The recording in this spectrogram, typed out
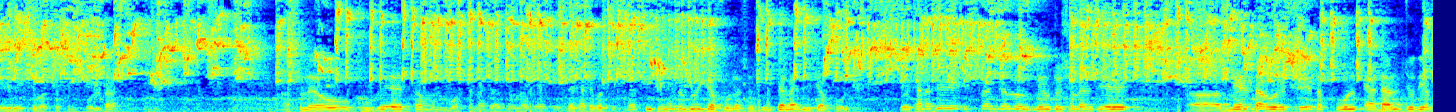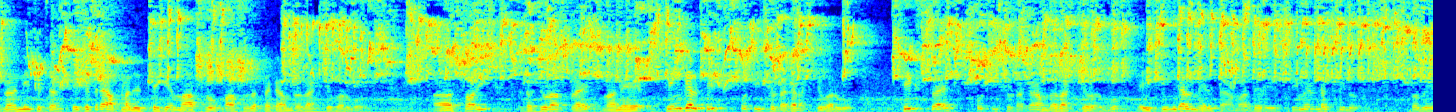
এই দেখতে পাচ্ছেন ফুলটা। আসলে ও ঘুরে তেমন বসে না, যার জন্য দেখাতে পারতেছি না। পিঠে কিন্তু দুইটা ফুল আছে, দুইটা নাই দুইটা ফুল। তো এখানে যে স্প্যাঞ্জেল মিউটেশনের যে মেলটা রয়েছে, এটা ফুল অ্যাডাল্ট। যদি আপনারা নিতে চান, সেক্ষেত্রে আপনাদের থেকে মাত্র পাঁচ হাজার টাকা আমরা রাখতে পারব। সরি জোড়ার প্রাইস মানে সিঙ্গেল পিস পঁচিশশো টাকা রাখতে পারব। ফিক্সড প্রাইস পঁচিশশো টাকা আমরা রাখতে পারব। এই সিঙ্গেল মেলটা আমাদের এই ফিমেলটা ছিল, তবে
